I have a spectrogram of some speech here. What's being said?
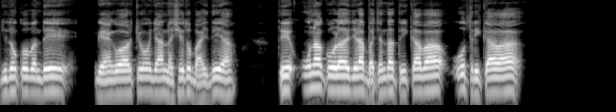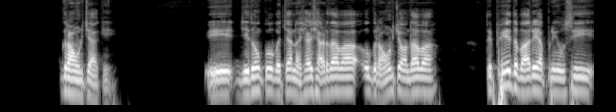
ਜਦੋਂ ਕੋ ਬੰਦੇ ਗੈਂਗਵਾਰ ਚੋਂ ਜਾਂ ਨਸ਼ੇ ਤੋਂ ਬਚਦੇ ਆ, ਤੇ ਉਹਨਾਂ ਕੋਲ ਜਿਹੜਾ ਬਚਣ ਦਾ ਤਰੀਕਾ ਵਾ, ਉਹ ਤਰੀਕਾ ਵਾ ਗਰਾਊਂਡ 'ਚ ਆ ਕੇ। ਇਹ ਜਦੋਂ ਕੋ ਬੱਚਾ ਨਸ਼ਾ ਛੱਡਦਾ ਵਾ, ਉਹ ਗਰਾਊਂਡ 'ਚ ਆਉਂਦਾ ਵਾ, ਤੇ ਫੇਰ ਦੁਬਾਰੇ ਆਪਣੀ ਉਸੇ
